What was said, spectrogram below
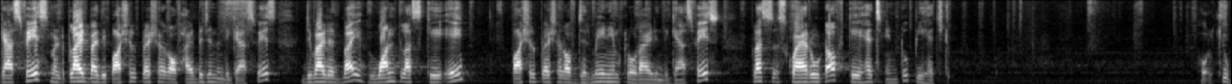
gas phase multiplied by the partial pressure of hydrogen in the gas phase divided by 1 plus K a partial pressure of germanium chloride in the gas phase plus square root of K h into P h 2 whole cube.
